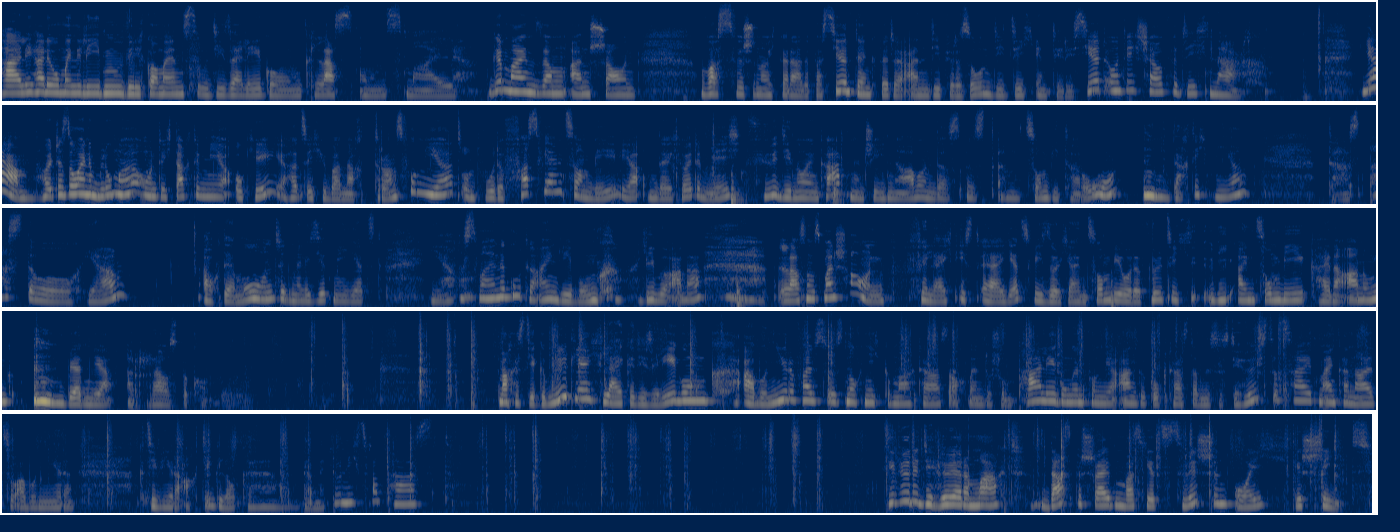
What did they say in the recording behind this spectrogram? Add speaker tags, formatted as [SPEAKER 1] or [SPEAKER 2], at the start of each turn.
[SPEAKER 1] Hallo meine Lieben, willkommen zu dieser Legung. Lass uns mal gemeinsam anschauen, was zwischen euch gerade passiert. Denk bitte an die Person, die dich interessiert und ich schaue für dich nach. Ja, heute so eine Blume und ich dachte mir, okay, er hat sich über Nacht transformiert und wurde fast wie ein Zombie. Ja, und da ich heute mich für die neuen Karten entschieden habe und das ist ähm, Zombie Tarot, dachte ich mir, das passt doch, ja. Auch der Mond signalisiert mir jetzt, ja, das war eine gute Eingebung, liebe Anna. Lass uns mal schauen. Vielleicht ist er jetzt wie solch ein Zombie oder fühlt sich wie ein Zombie, keine Ahnung, werden wir rausbekommen. Mach es dir gemütlich, like diese Legung, abonniere, falls du es noch nicht gemacht hast. Auch wenn du schon ein paar Legungen von mir angeguckt hast, dann ist es die höchste Zeit, meinen Kanal zu abonnieren. Aktiviere auch die Glocke, damit du nichts verpasst. Wie würde die höhere Macht das beschreiben, was jetzt zwischen euch geschieht?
